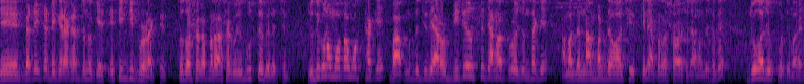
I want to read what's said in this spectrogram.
যে ব্যাটারিটা ডেকে রাখার জন্য কেস এই তিনটি প্রোডাক্টের তো দর্শক, আপনারা আশা করি বুঝতে পেরেছেন। যদি কোনো মতামত থাকে বা আপনাদের যদি আরও ডিটেলসে জানার প্রয়োজন থাকে, আমাদের নাম্বার দেওয়া আছে স্ক্রিনে আপনারা সরাসরি আমাদের সাথে যোগাযোগ করতে পারেন।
